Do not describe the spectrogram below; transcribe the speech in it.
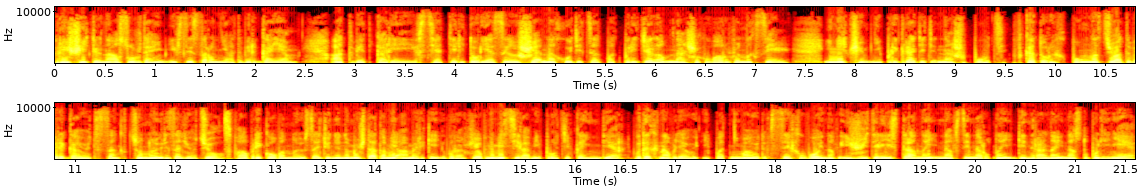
Решительно осуждаем и всесторонне отвергаем. Ответ Кореи. Вся территория США находится под пределом наших вооруженных сил и ничем не преградить наш путь, в которых полностью отвергают санкционную резолюцию, сфабрикованную Соединенными Штатами Америки и враждебными силами против КНДР, вдохновляют и поднимают всех воинов и жителей страны на всенародное генеральное наступление,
